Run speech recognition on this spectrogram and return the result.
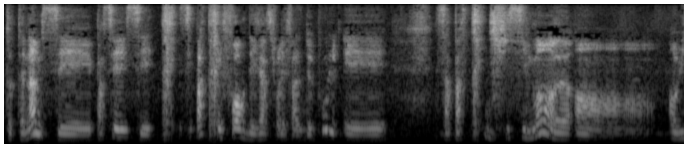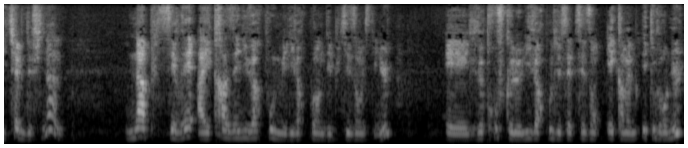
Tottenham, c'est passé, c'est pas très fort déjà sur les phases de poule et ça passe très difficilement euh, en huitième de finale. Naples, c'est vrai, a écrasé Liverpool, mais Liverpool en début de saison, c'était nul. Et je trouve que le Liverpool de cette saison est quand même est toujours nul.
